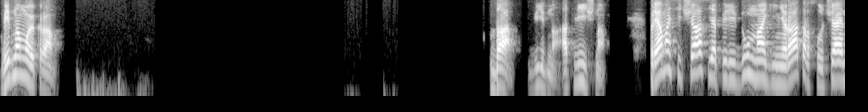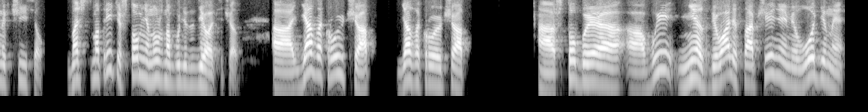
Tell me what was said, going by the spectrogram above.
Видно мой экран? Да, видно. Отлично. Прямо сейчас я перейду на генератор случайных чисел. Значит, смотрите, что мне нужно будет сделать сейчас. А, я закрою чат, я закрою чат, а, чтобы а, вы не сбивали сообщениями логины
